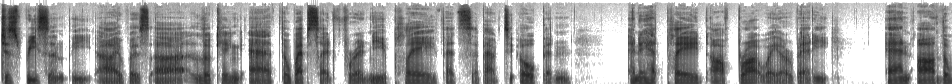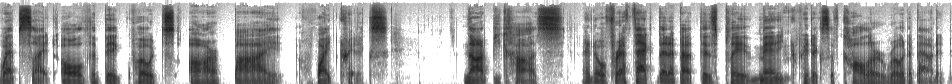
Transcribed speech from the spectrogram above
just recently I was uh, looking at the website for a new play that's about to open, and it had played off Broadway already. And on the website, all the big quotes are by white critics. Not because I know for a fact that about this play, many critics of color wrote about it,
